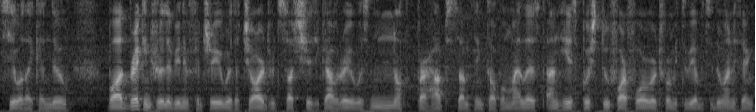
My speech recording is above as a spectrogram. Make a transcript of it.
See what I can do. But breaking through Libyan infantry with a charge with such shitty cavalry was not perhaps something top on my list, and he is pushed too far forward for me to be able to do anything.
